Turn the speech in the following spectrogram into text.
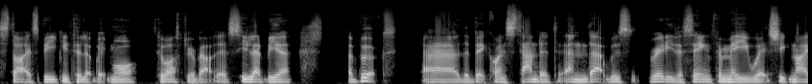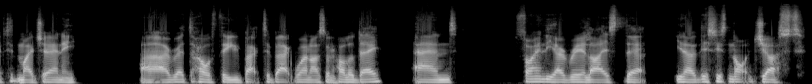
started speaking to a little bit more to Oscar about this. He lent me a, a book, uh, the Bitcoin standard. And that was really the thing for me, which ignited my journey. Uh, I read the whole thing back to back when I was on holiday and finally I realized that, you know, this is not just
